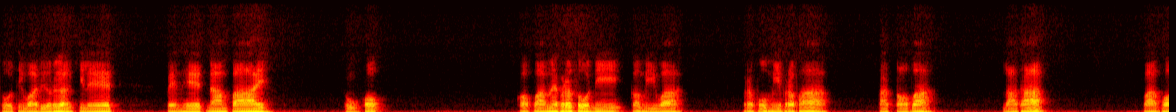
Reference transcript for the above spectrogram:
สูตรที่ว่าด้วยเรื่องกิเลส เป็นเหตุนำไปสู่ภพข้อความในพระสูตรนี้ก็มีว่า พระผู้มีพระภาคตรัสตอว่าลาทะ ความพอ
